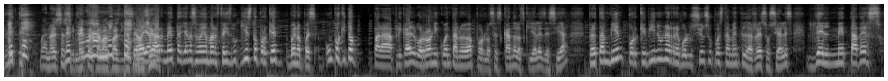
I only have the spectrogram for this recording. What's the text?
Meta. Bueno, esa sí, Meta. meta está más fácil de Se va a llamar Meta, ya no se va a llamar Facebook. ¿Y esto por qué? Bueno, pues un poquito para aplicar el borrón y cuenta nueva por los escándalos que ya les decía, pero también porque viene una revolución supuestamente en las redes sociales del metaverso.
